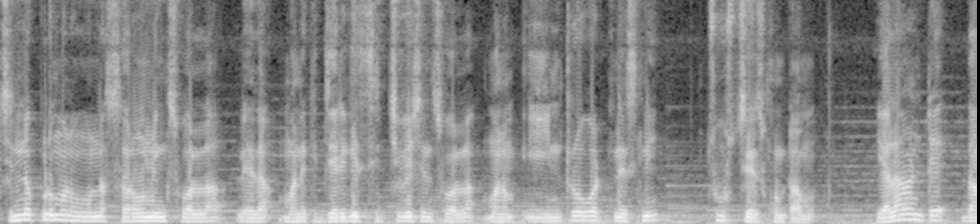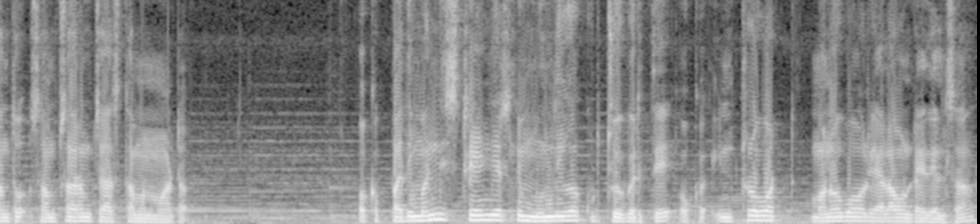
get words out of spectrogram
చిన్నప్పుడు మనం ఉన్న సరౌండింగ్స్ వల్ల లేదా మనకి జరిగే సిచ్యువేషన్స్ వల్ల మనం ఈ ఇంట్రోవర్ట్నెస్ని చూస్ చేసుకుంటాము. ఎలా అంటే దాంతో సంసారం చేస్తామన్నమాట. ఒక పది మంది స్ట్రేంజర్స్ని ముందుగా కూర్చోబెడితే ఒక ఇంట్రోవర్ట్ మనోభావాలు ఎలా ఉంటాయి తెలుసా?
